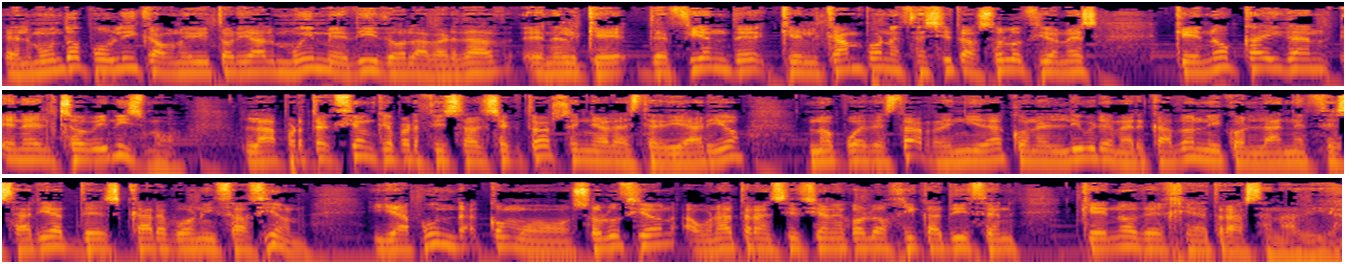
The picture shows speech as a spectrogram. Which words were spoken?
El Mundo publica un editorial muy medido, la verdad, en el que defiende que el campo necesita soluciones que no caigan en el chauvinismo. La protección que precisa el sector, señala este diario, no puede estar reñida con el libre mercado ni con la necesaria descarbonización y apunta como solución a una transición ecológica, dicen, que no deje atrás a nadie.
